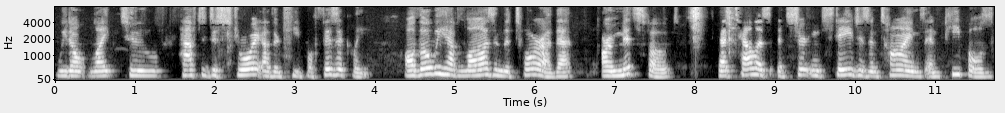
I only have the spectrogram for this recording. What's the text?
We don't like to have to destroy other people physically. Although we have laws in the Torah that are mitzvot that tell us at certain stages and times and peoples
